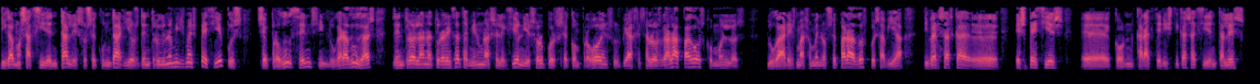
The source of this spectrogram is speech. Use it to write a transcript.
digamos accidentales o secundarios dentro de una misma especie pues se producen sin lugar a dudas dentro de la naturaleza también una selección. Y eso pues se comprobó en sus viajes a los Galápagos como en los lugares más o menos separados pues había diversas eh, especies eh, con características accidentales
